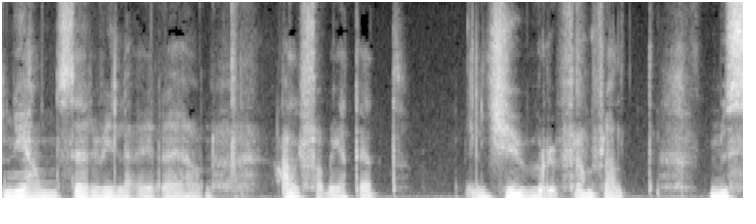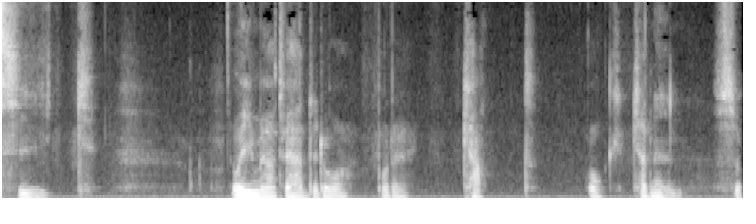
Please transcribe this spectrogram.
nyanser. Vi lärde eh, alfabetet, djur framförallt, musik. Och i och med att vi hade då både katt och kanin så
